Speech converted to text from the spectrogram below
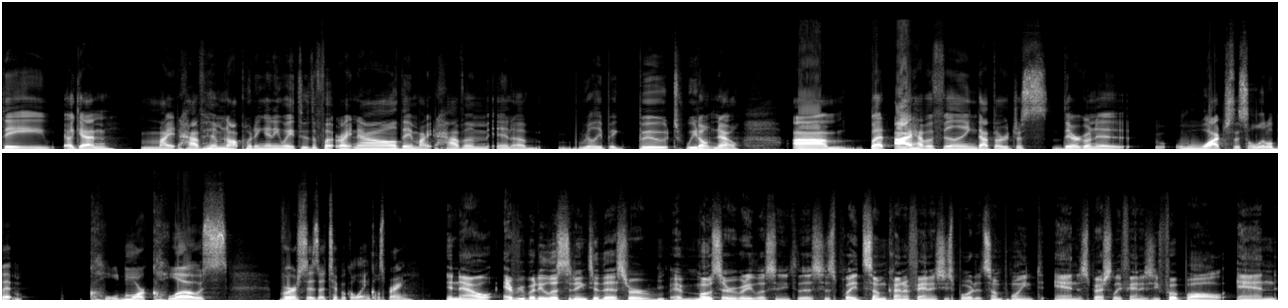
They, again, might have him not putting any weight through the foot right now. They might have him in a really big boot. We don't know. Um, but I have a feeling that they're just, they're going to watch this a little bit cl- more close versus a typical ankle sprain. And now everybody listening to this, or most everybody listening to this, has played some kind of fantasy sport at some point, and especially fantasy football. And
